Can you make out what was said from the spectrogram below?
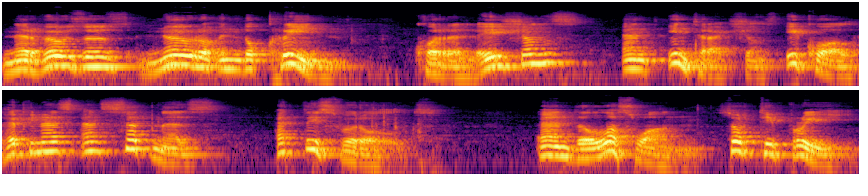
nervous neuroendocrine correlations and interactions equal happiness and sadness at this world. And the last one, 33.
